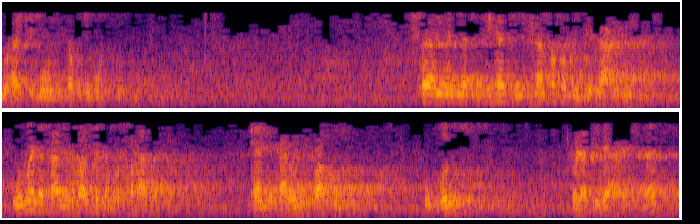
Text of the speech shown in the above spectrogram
تهاجمون وتظلمون فإذا الجهاد في الإسلام فقط للدفاع عن الناس وماذا فعل النبي صلى الله عليه وسلم والصحابة؟ كانوا يفعلون الباطل والظلم والاعتداء على العباد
